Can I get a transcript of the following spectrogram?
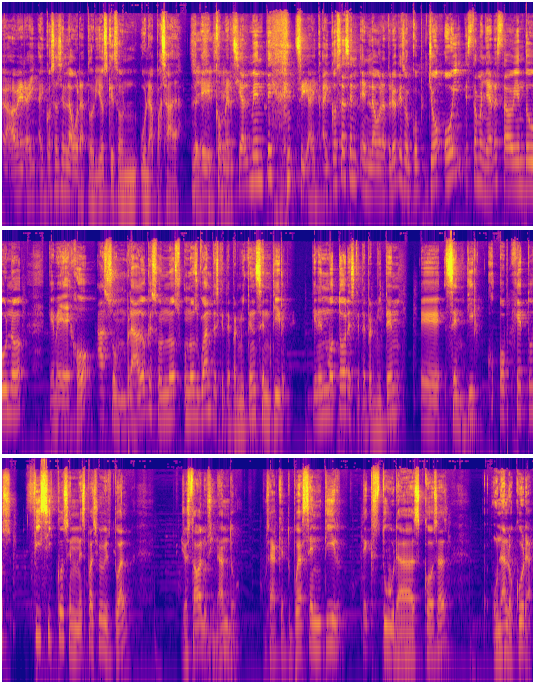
A ver, hay, hay cosas en laboratorios que son una pasada. Sí, eh, sí, comercialmente, sí, sí hay, hay, cosas en, en, laboratorio que son... Yo hoy, esta mañana, estaba viendo uno que me dejó asombrado, que son unos, unos guantes que te permiten sentir, tienen motores que te permiten eh, sentir objetos físicos en un espacio virtual. Yo estaba alucinando. O sea, que tú puedas sentir texturas, cosas, una locura.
